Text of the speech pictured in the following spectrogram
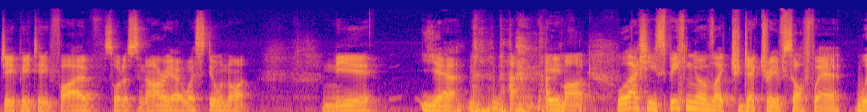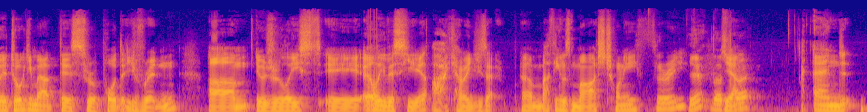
GPT five sort of scenario, we're still not near yeah. that, that it, mark. well actually speaking of like trajectory of software we're talking about this report that you've written. Um, it was released uh, early this year. Oh, i can't use that? Um, i think it was march 23 yeah that's yeah. right. And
